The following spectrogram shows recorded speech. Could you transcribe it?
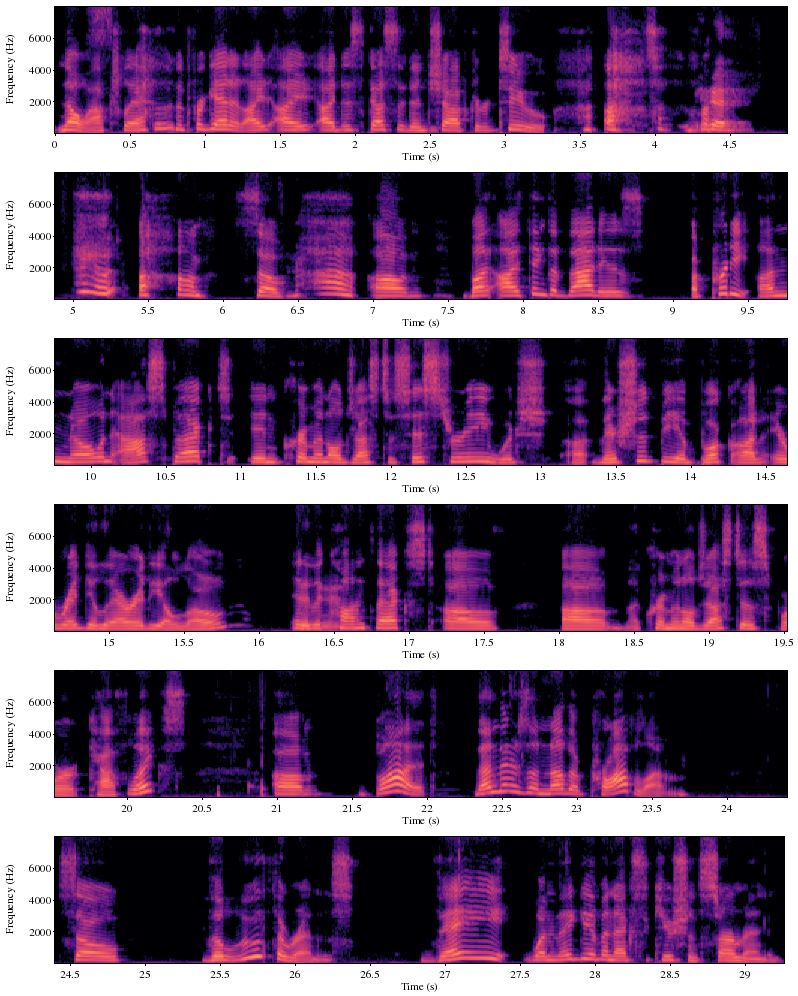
no, actually, I forget it. I, I I discuss it in chapter two. okay. um, so, um, but I think that that is a pretty unknown aspect in criminal justice history, which uh, there should be a book on irregularity alone in mm-hmm. the context of um, criminal justice for Catholics. Um, but then there's another problem. So the Lutherans, they when they give an execution sermon,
